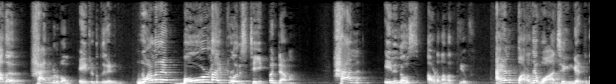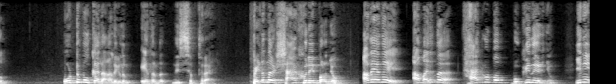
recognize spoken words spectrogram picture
അത് ഹാൻ കുടുംബം ഏറ്റെടുത്തു കഴിഞ്ഞു. വളരെ ബോൾഡായിട്ടുള്ള ഒരു സ്റ്റേറ്റ്മെന്റ് ആണ് ഹാൻ ഇലിനോസ് അവിടെ നടത്തിയത്. അയാൾ പറഞ്ഞ വാചകം കേട്ടതും ഒട്ടുമുക്കാൽ ആളുകളും ഏതാണ്ട് നിശബ്ദരായി. പെട്ടെന്ന് ഷാഖ് ഹുനൈൻ പറഞ്ഞു അതെ അതെ ആ മരുന്ന് ഹാൻഡ് കുടുംബം ബുക്ക് ചെയ്ത് കഴിഞ്ഞു. ഇനി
